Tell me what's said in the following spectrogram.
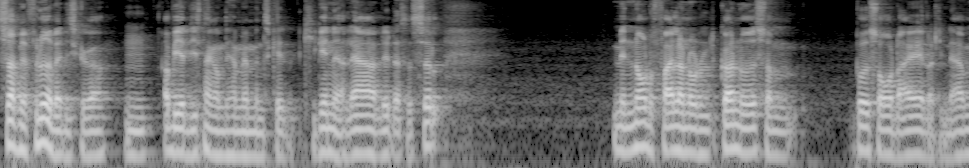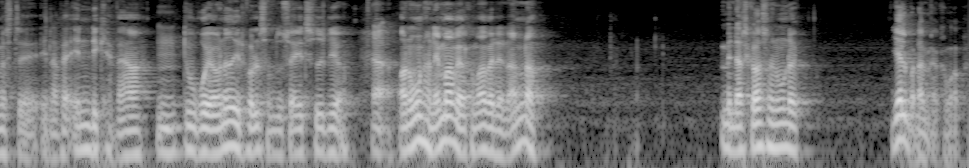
svært med at finde ud af, hvad de skal gøre. Mm. Og vi har lige snakket om det her med, at man skal kigge ind og lære lidt af sig selv. Men når du fejler, når du gør noget, som både sover dig eller de nærmeste, eller hvad end det kan være, Mm. du ryger ned i et hul, som du sagde tidligere. Ja. Og nogen har nemmere ved at komme op af det end andre. Men der skal også være nogen, der hjælper dig med at komme op.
